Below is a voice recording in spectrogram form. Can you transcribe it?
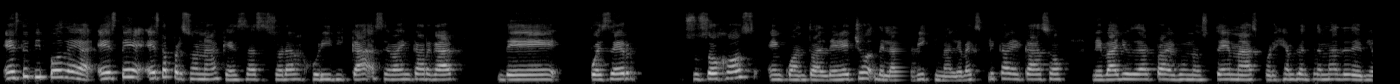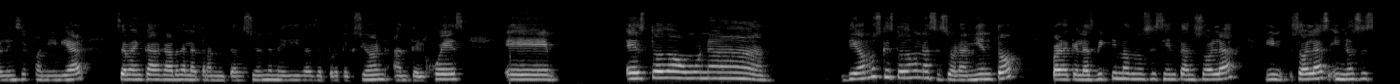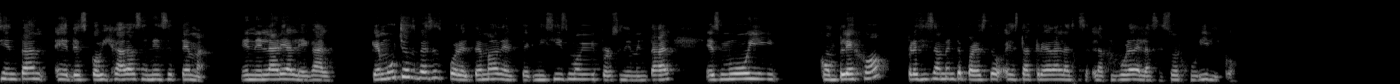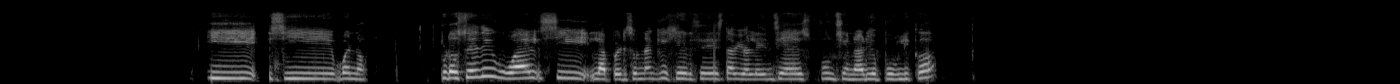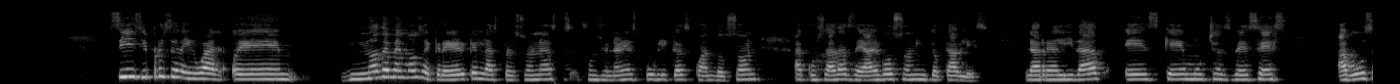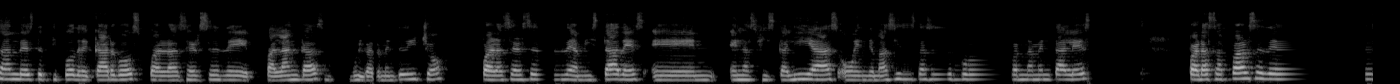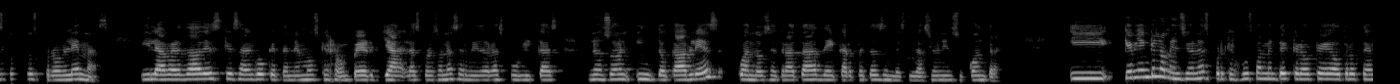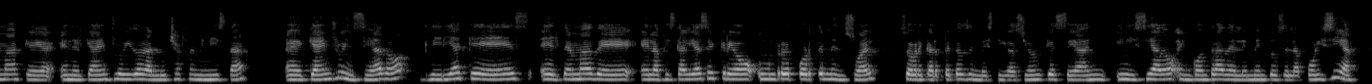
Este tipo de, este, esta persona que es asesora jurídica se va a encargar de, pues, ser sus ojos en cuanto al derecho de la víctima. Le va a explicar el caso, le va a ayudar para algunos temas, por ejemplo, en temas de violencia familiar, se va a encargar de la tramitación de medidas de protección ante el juez. Eh, es todo una, digamos que es todo un asesoramiento para que las víctimas no se sientan solas y no se sientan eh, descobijadas en ese tema, en el área legal, que muchas veces por el tema del tecnicismo y procedimental es muy complejo, precisamente para esto está creada la figura del asesor jurídico. Y si, bueno, procede igual si la persona que ejerce esta violencia es funcionario público. Sí, sí procede igual. Em, no debemos de creer que las personas funcionarias públicas cuando son acusadas de algo son intocables. La realidad es que muchas veces abusan de este tipo de cargos para hacerse de palancas, vulgarmente dicho, para hacerse de amistades en, en las fiscalías o en demás instancias gubernamentales para zafarse de estos problemas. Y la verdad es que es algo que tenemos que romper ya. Las personas servidoras públicas no son intocables cuando se trata de carpetas de investigación en su contra. Y qué bien que lo mencionas porque justamente creo que otro tema que, en el que ha influido la lucha feminista, eh, que ha influenciado, diría que es el tema de, en la Fiscalía se creó un reporte mensual sobre carpetas de investigación que se han iniciado en contra de elementos de la policía.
